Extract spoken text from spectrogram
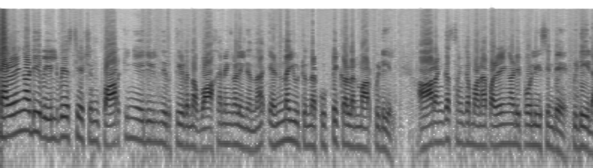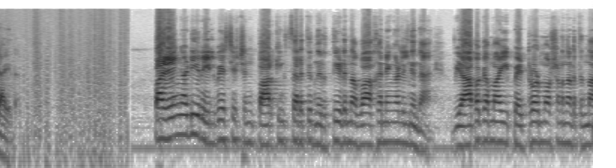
പഴയങ്ങാടി റെയിൽവേ സ്റ്റേഷൻ പാർക്കിംഗ് ഏരിയയിൽ നിർത്തിയിടുന്ന വാഹനങ്ങളിൽ നിന്ന് എണ്ണയൂറ്റുന്ന കുട്ടിക്കള്ളന്മാർ പിടിയിൽ ആറംഗ സംഘമാണ് പഴയങ്ങാടി പോലീസിന്റെ പിടിയിലായത്. പഴയങ്ങാടി റെയിൽവേ സ്റ്റേഷൻ പാർക്കിംഗ് സ്ഥലത്ത് നിർത്തിയിടുന്ന വാഹനങ്ങളിൽ നിന്ന് വ്യാപകമായി പെട്രോൾ മോഷണം നടത്തുന്ന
